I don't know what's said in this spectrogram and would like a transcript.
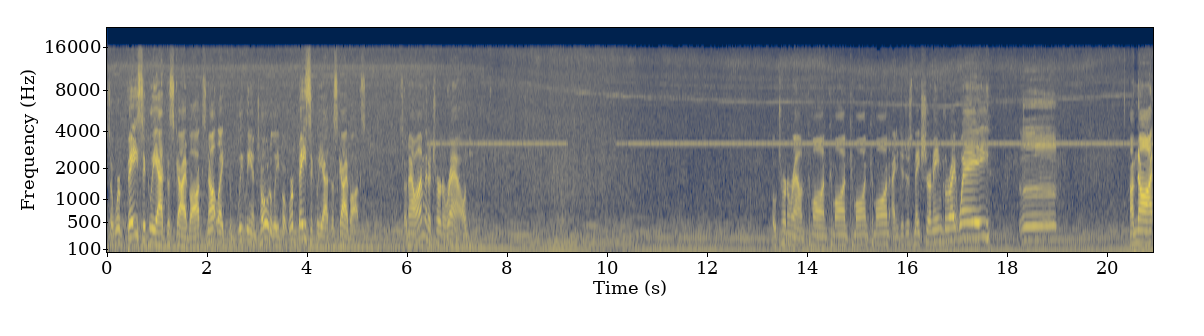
so we're basically at the skybox. Not like completely and totally, but we're basically at the skybox. So now I'm going to turn around. Oh, turn around. Come on, come on, come on, come on. I need to just make sure I'm aimed the right way. Uh, I'm not.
